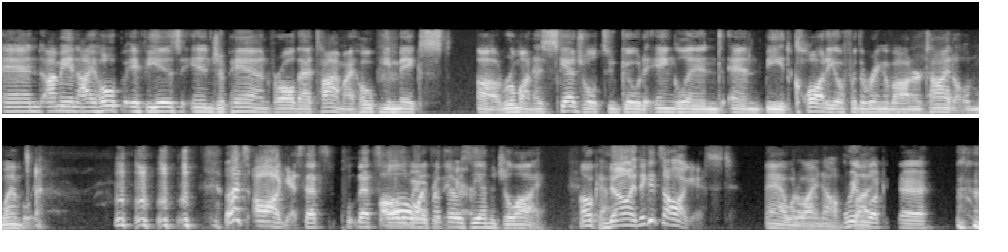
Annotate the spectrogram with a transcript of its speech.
And I mean, I hope if he is in Japan for all that time, I hope he makes uh, room on his schedule to go to England and beat Claudio for the Ring of Honor title in Wembley. That's August. That's that's all the oh, way I over thought there. that was the end of July. Okay. No, I think it's August. Eh, what do I know? We're gonna But look. Uh,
